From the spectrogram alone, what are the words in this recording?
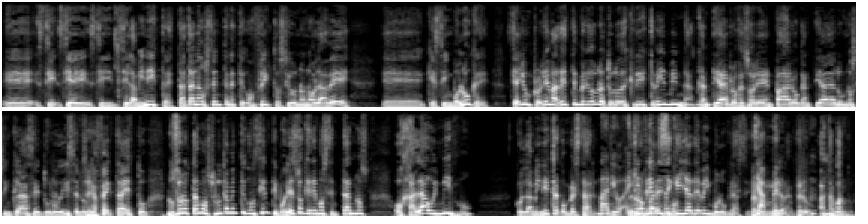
eh, si, si, si, si, la ministra está tan ausente en este conflicto, si uno no la ve eh, que se involucre, si hay un problema de esta envergadura, tú lo describiste bien, Mirna, cantidad de profesores en paro, cantidad de alumnos sin clase, tú lo dices, lo que afecta a esto, nosotros estamos absolutamente conscientes y por eso queremos sentarnos, ojalá hoy mismo, con la ministra a conversar. Mario, pero nos parece que ella debe involucrarse. Pero, pero, ¿hasta mm. cuándo?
